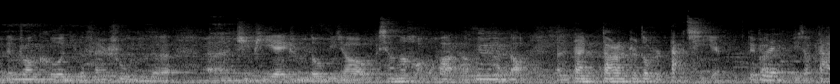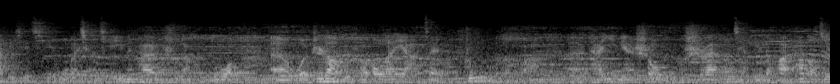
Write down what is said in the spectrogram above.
你的专科、你的分数、你的呃 GPA 什么都比较相当好的话，他会看到。嗯，但当然这都是大企业，对吧？比较大的一些企业，五百强企业，因为它数量很多。呃，我知道，比如说欧莱雅在中国的话。他一年收比如十万封简历的话，他到最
